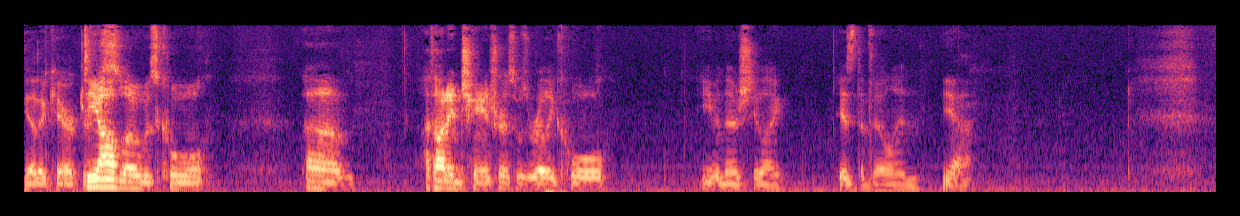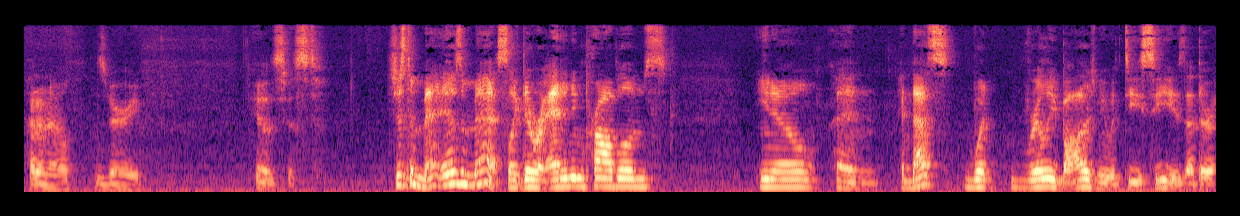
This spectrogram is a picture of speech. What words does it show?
The other characters, Diablo was cool. Um, I thought Enchantress was really cool, even though she like is the villain. yeah, I don't know. It was very. It was just, just a mess. It was a mess. Like there were editing problems, you know, and and that's what really bothers me with DC is that they're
